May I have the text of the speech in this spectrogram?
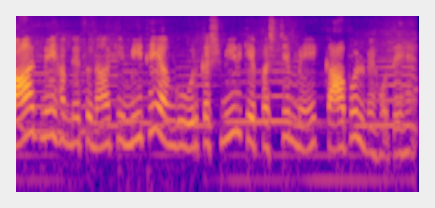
बाद में हमने सुना कि मीठे अंगूर कश्मीर के पश्चिम में काबुल में होते हैं।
